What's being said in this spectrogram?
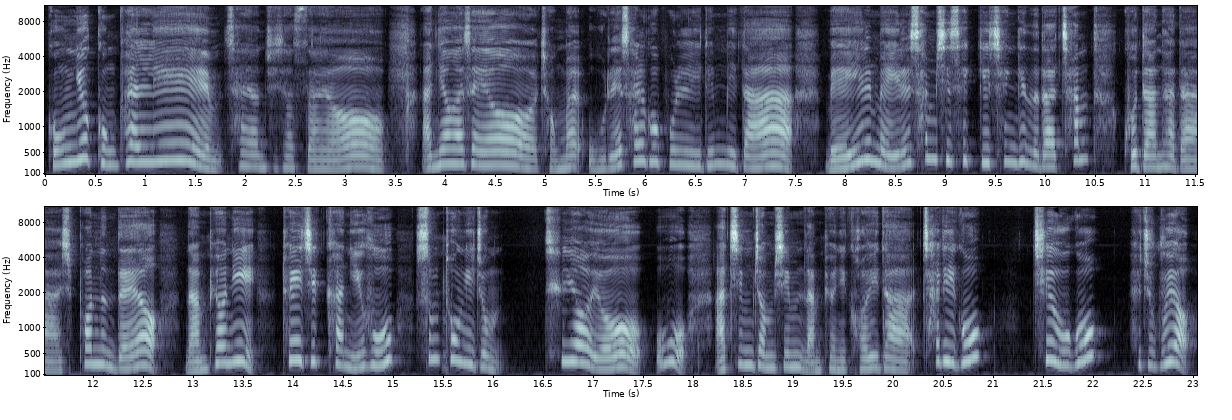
0608님 사연 주셨어요. 안녕하세요. 정말 오래 살고 볼 일입니다. 매일매일 삼시세끼 챙기느라 참 고단하다 싶었는데요. 남편이 퇴직한 이후 숨통이 좀 트여요. 오, 아침, 점심 남편이 거의 다 차리고, 치우고 해주고요.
